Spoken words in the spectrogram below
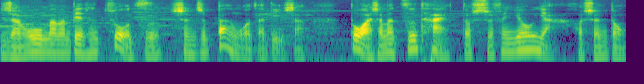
人物慢慢变成坐姿，甚至半卧在地上。不管什么姿态，都十分优雅和生动，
